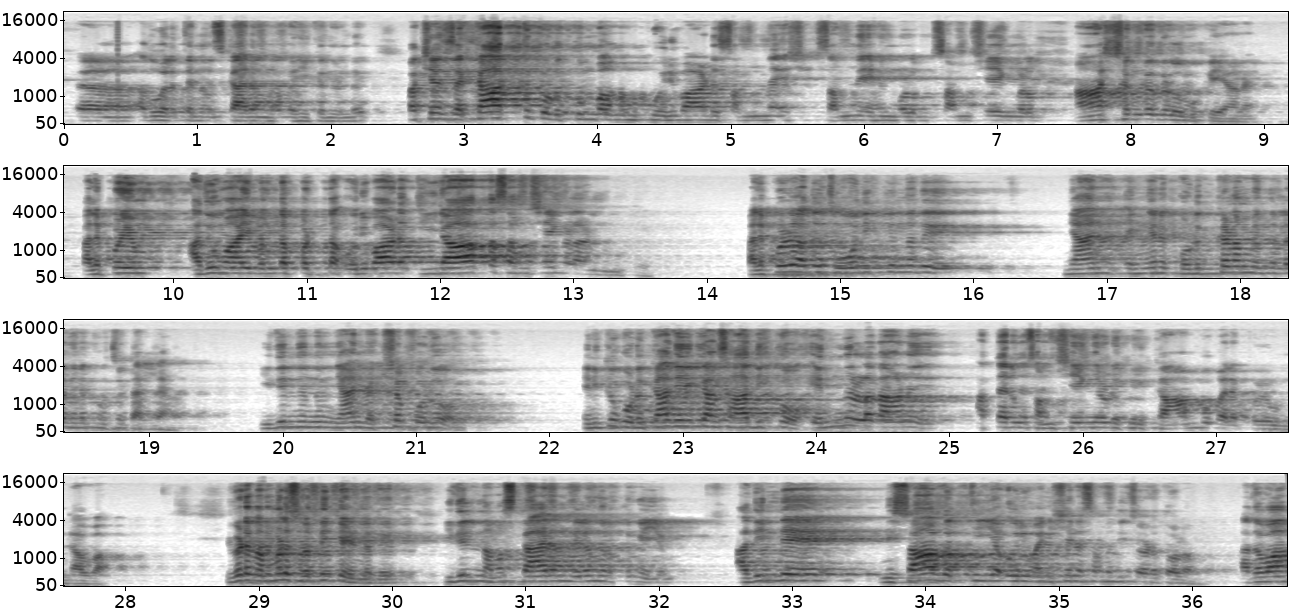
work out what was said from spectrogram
അതുപോലെ തന്നെ നിസ്കാരം നിർവഹിക്കുന്നുണ്ട്. പക്ഷെ ജക്കാത്ത് കൊടുക്കുമ്പോൾ നമുക്ക് ഒരുപാട് സന്ദേശ സന്ദേഹങ്ങളും സംശയങ്ങളും ആശങ്കകളും ഒക്കെയാണ്. പലപ്പോഴും അതുമായി ബന്ധപ്പെട്ട ഒരുപാട് തീരാത്ത സംശയങ്ങളാണ് നമുക്ക്. പലപ്പോഴും അത് ചോദിക്കുന്നത് ഞാൻ എങ്ങനെ കൊടുക്കണം എന്നുള്ളതിനെ കുറിച്ചിട്ടല്ല. ഇതിൽ നിന്നും ഞാൻ രക്ഷപ്പെടുവോ? എനിക്ക് കൊടുക്കാതിരിക്കാൻ സാധിക്കോ എന്നുള്ളതാണ് അത്തരം സംശയങ്ങളുടെ ഒരു കാമ്പ് പലപ്പോഴും ഉണ്ടാവുക. ഇവിടെ നമ്മൾ ശ്രദ്ധിക്കേണ്ടത് ഇതിൽ നമസ്കാരം നിലനിർത്തുകയും അതിന്റെ നിസാബെത്തിയ ഒരു മനുഷ്യനെ സംബന്ധിച്ചിടത്തോളം അഥവാ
